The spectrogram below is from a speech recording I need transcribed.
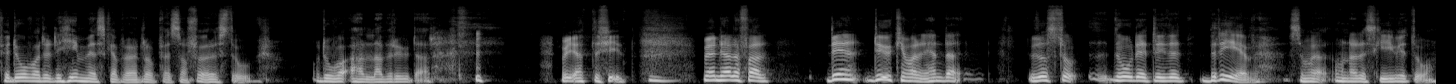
För då var det det himmelska bröllopet som förestod. Och då var alla brudar. det var jättefint. Mm. Men i alla fall, den duken var den enda. Då stod, låg det ett litet brev som hon hade skrivit då.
